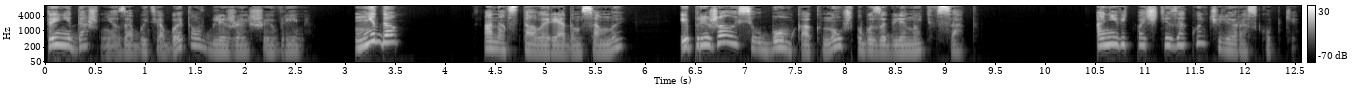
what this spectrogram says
ты не дашь мне забыть об этом в ближайшее время. Не дам. Она встала рядом со мной и прижалась лбом к окну, чтобы заглянуть в сад. Они ведь почти закончили раскопки,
